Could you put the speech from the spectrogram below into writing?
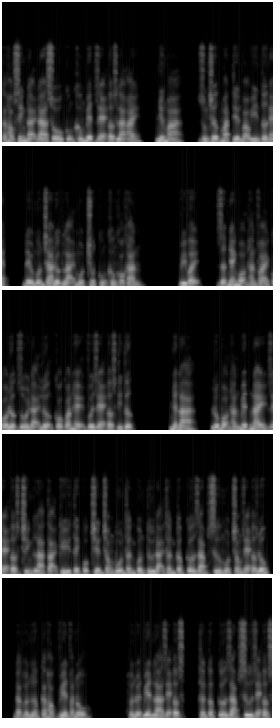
Các học sinh đại đa số cũng không biết rẻ Zeus là ai, nhưng mà, dùng trước mắt tiến vào internet, đều muốn tra được lại một chút cũng không khó khăn. Vì vậy, rất nhanh bọn hắn phải có được rồi đại lượng có quan hệ với rẻ Zeus tin tức. Nhất là, lúc bọn hắn biết này rẻ Zeus chính là tại kỳ tích cuộc chiến trong bốn thần quân tứ đại thần cấp cơ giáp sư một trong rẻ Zeus lúc, đặc huấn lớp các học viên phát nổ. Huấn luyện viên là Zeus, thần cấp cơ giáp sư Zeus.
